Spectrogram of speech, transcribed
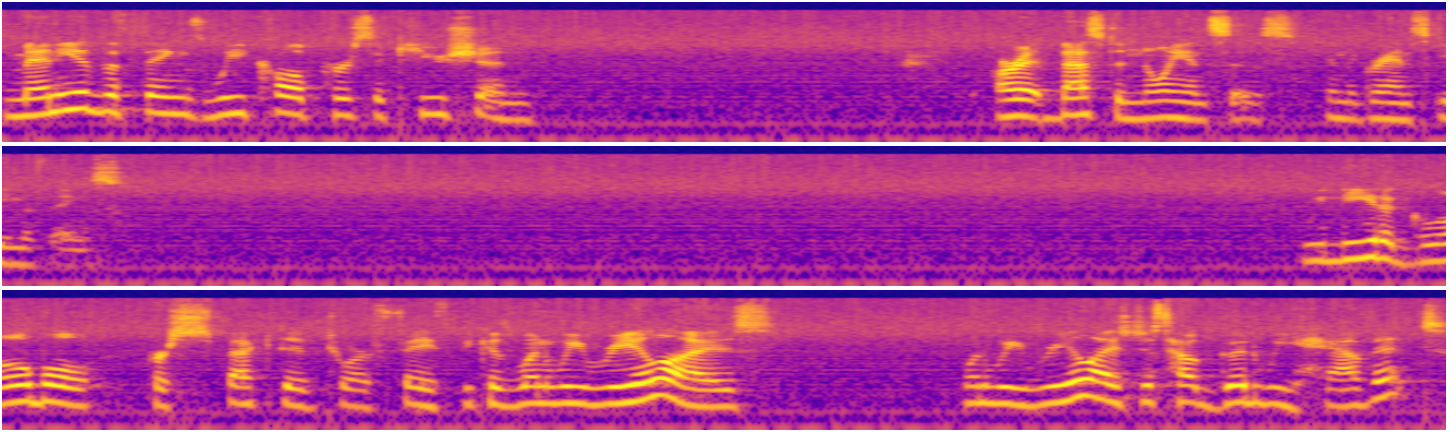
many of the things we call persecution are at best annoyances in the grand scheme of things. We need a global perspective to our faith because when we realize when we realize just how good we have it,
